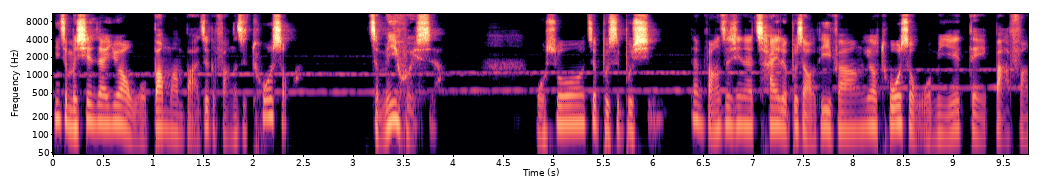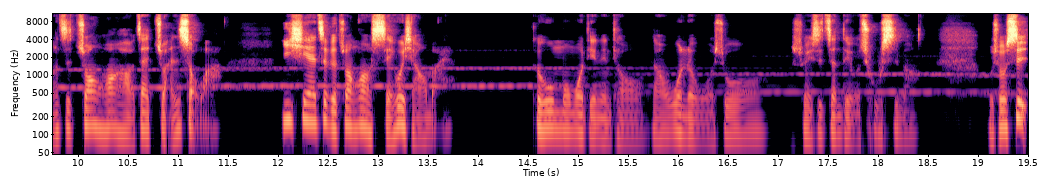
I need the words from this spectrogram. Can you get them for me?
你怎么现在又要我帮忙把这个房子脱手啊？怎么一回事啊？我说这不是不行。但房子现在拆了不少地方，要脱手，我们也得把房子装潢好再转手啊！依现在这个状况，谁会想要买？客户默默点点头，然后问了我说：“所以是真的有出事吗？”我说是，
